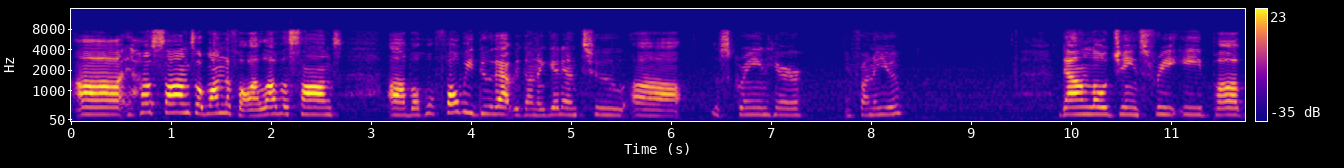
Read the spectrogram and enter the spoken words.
Uh, her songs are wonderful. I love her songs. Uh, but before we do that, we're going to get into uh, the screen here in front of you. Download Gene's free EPUB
